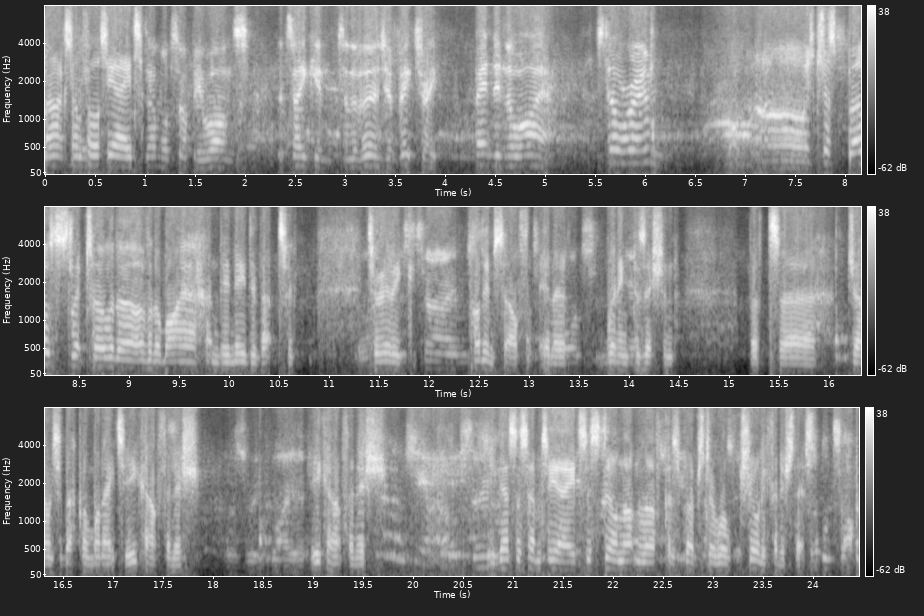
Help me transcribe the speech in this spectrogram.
Mark's on 48. Double top he wants to take him to the verge of victory. Bending the wire. Still room. Oh, it's just both slipped over the over the wire, and he needed that to to really put himself in a winning position. But uh, Jones is back on 180. He can't finish. He can't finish. He gets a 78. It's still not enough because Webster will surely finish this. Double top.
